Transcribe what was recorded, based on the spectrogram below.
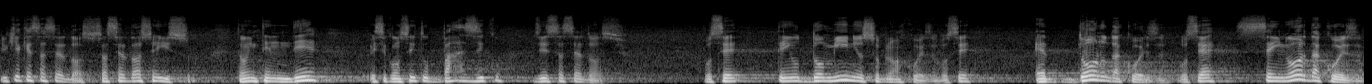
E o que é sacerdócio? Sacerdócio é isso. Então, entender esse conceito básico de sacerdócio. Você tem o domínio sobre uma coisa, você é dono da coisa, você é senhor da coisa.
